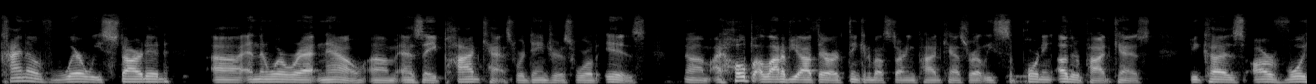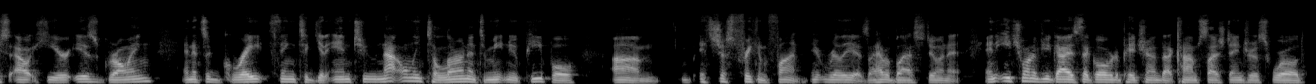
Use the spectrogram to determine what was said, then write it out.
kind of where we started uh, and then where we're at now um, as a podcast, where Dangerous World is. Um, I hope a lot of you out there are thinking about starting podcasts or at least supporting other podcasts because our voice out here is growing and it's a great thing to get into, not only to learn and to meet new people. Um, it's just freaking fun. It really is. I have a blast doing it. And each one of you guys that go over to patreon.com slash dangerous world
